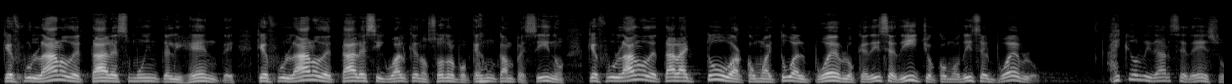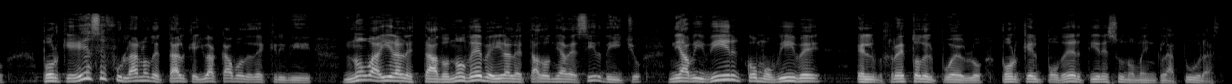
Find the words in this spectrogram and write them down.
que fulano de tal es muy inteligente, que fulano de tal es igual que nosotros porque es un campesino, que fulano de tal actúa como actúa el pueblo, que dice dicho como dice el pueblo. Hay que olvidarse de eso, porque ese fulano de tal que yo acabo de describir no va a ir al Estado, no debe ir al Estado ni a decir dicho, ni a vivir como vive el resto del pueblo, porque el poder tiene sus nomenclaturas.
